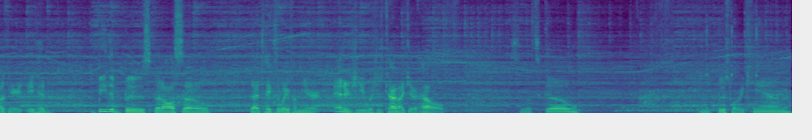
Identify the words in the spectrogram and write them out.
Okay, it had beat a boost, but also that takes away from your energy, which is kind of like your health. So let's go. boost while we can.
